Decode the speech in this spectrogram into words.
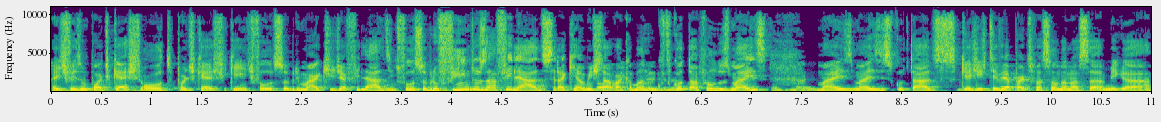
a gente fez um podcast, um outro podcast que a gente falou sobre marketing de afiliados. A gente falou sobre o fim dos afiliados. Será que realmente estava top, acabando? Ficou top, foi um dos mais, mais. mais, mais escutados. Que a gente teve a participação da nossa amiga.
